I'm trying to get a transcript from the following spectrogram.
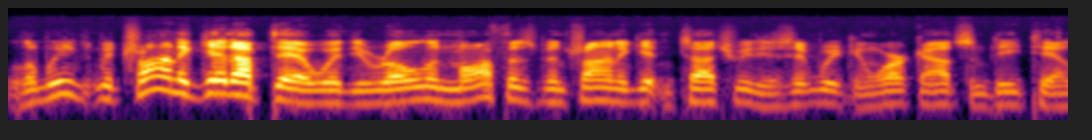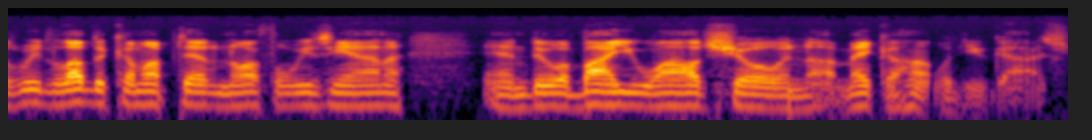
We, are trying to get up there with you, Roland. Martha's been trying to get in touch with you, see if we can work out some details. We'd love to come up there to North Louisiana and do a Bayou Wild show and uh, make a hunt with you guys.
